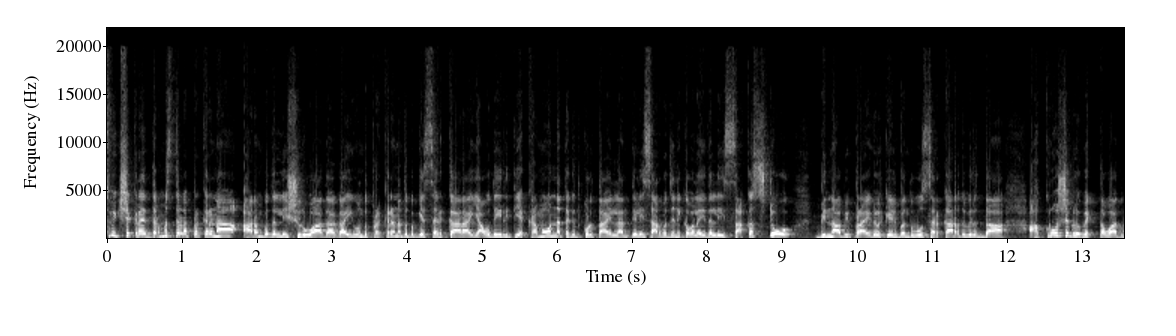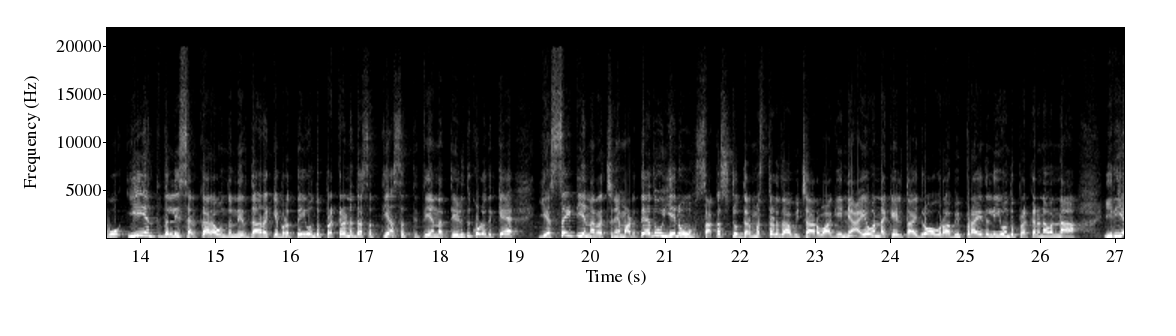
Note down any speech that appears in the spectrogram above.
ಎಸ್ ವೀಕ್ಷಕರೇ, ಧರ್ಮಸ್ಥಳ ಪ್ರಕರಣ ಆರಂಭದಲ್ಲಿ ಶುರುವಾದಾಗ ಈ ಒಂದು ಪ್ರಕರಣದ ಬಗ್ಗೆ ಸರ್ಕಾರ ಯಾವುದೇ ರೀತಿಯ ಕ್ರಮವನ್ನು ತೆಗೆದುಕೊಳ್ತಾ ಇಲ್ಲ ಅಂತೇಳಿ ಸಾರ್ವಜನಿಕ ವಲಯದಲ್ಲಿ ಸಾಕಷ್ಟು ಭಿನ್ನಾಭಿಪ್ರಾಯಗಳು ಕೇಳಿಬಂದವು ಸರ್ಕಾರದ ವಿರುದ್ಧ ಆಕ್ರೋಶಗಳು ವ್ಯಕ್ತವಾದವು. ಈ ಹಂತದಲ್ಲಿ ಸರ್ಕಾರ ಒಂದು ನಿರ್ಧಾರಕ್ಕೆ ಬರುತ್ತೆ. ಈ ಒಂದು ಪ್ರಕರಣದ ಸತ್ಯಾಸತ್ಯತೆಯನ್ನು ತಿಳಿದುಕೊಳ್ಳೋದಕ್ಕೆ ಎಸ್ ಐ ಟಿಯನ್ನು ರಚನೆ ಮಾಡುತ್ತೆ. ಅದು ಏನು ಸಾಕಷ್ಟು ಧರ್ಮಸ್ಥಳದ ವಿಚಾರವಾಗಿ ನ್ಯಾಯವನ್ನು ಕೇಳ್ತಾ ಇದ್ರು. ಅವರ ಅಭಿಪ್ರಾಯದಲ್ಲಿ ಈ ಒಂದು ಪ್ರಕರಣವನ್ನು ಹಿರಿಯ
